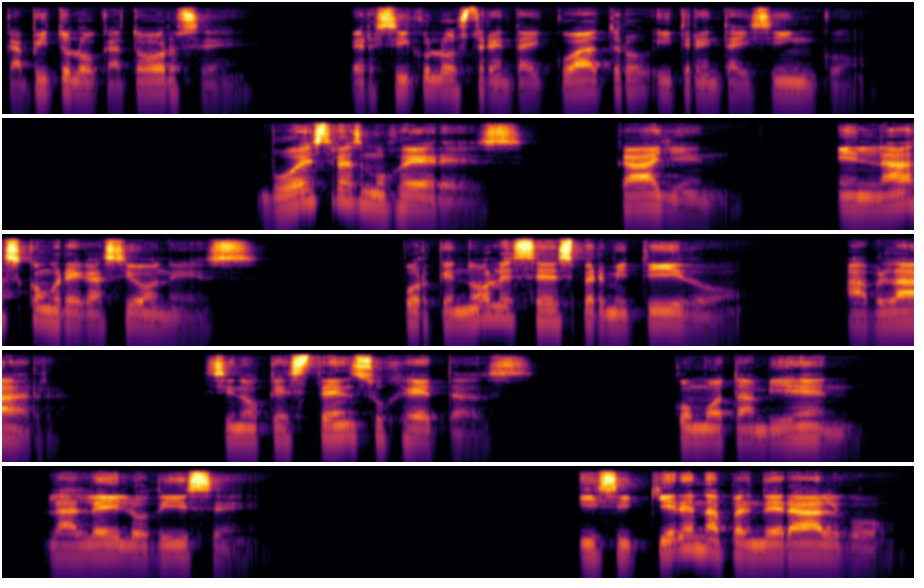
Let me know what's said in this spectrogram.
capítulo 14, versículos 34 y 35. Vuestras mujeres callen en las congregaciones, porque no les es permitido hablar, sino que estén sujetas, como también la ley lo dice. Y si quieren aprender algo,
